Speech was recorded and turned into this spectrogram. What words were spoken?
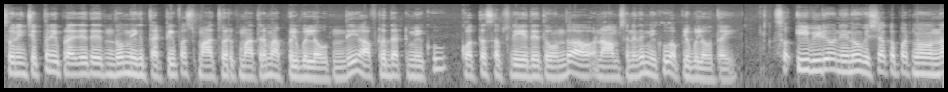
సో నేను చెప్తున్న ఈ ప్రైస్ అయితే ఉందో మీకు థర్టీ ఫస్ట్ మార్చ్ వరకు మాత్రమే అప్లిబుల్ అవుతుంది. ఆఫ్టర్ దట్ మీకు కొత్త సబ్సిడీ ఏదైతే ఉందో ఆ నామ్స్ అనేది మీకు అప్లిబుల్ అవుతాయి. సో ఈ వీడియో నేను విశాఖపట్నంలో ఉన్న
